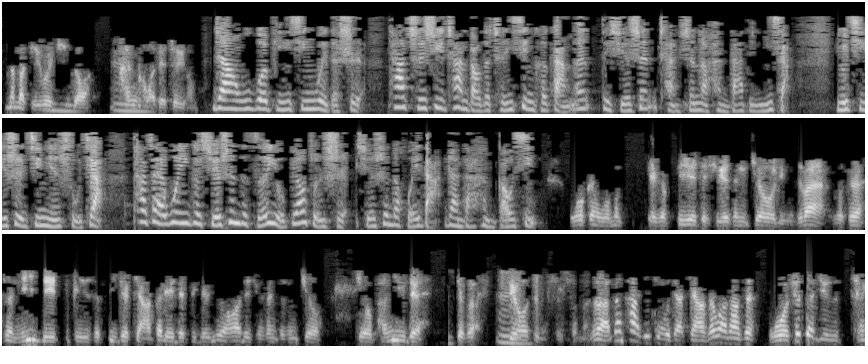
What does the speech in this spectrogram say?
那么就会起到很好的作用。让吴国平欣慰的是，他持续倡导的诚信和感恩对学生产生了很大的影响。尤其是今年暑假，他在问一个学生的择友标准时，学生的回答让他很高兴。我跟我们这个毕业的学生交流，是吧？我说是你的，比如说比较讲得来的、比较友好的学生，这种交交朋友的这个标准是什么，是吧？那他就跟我讲，讲实话，他说，我觉得就是诚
